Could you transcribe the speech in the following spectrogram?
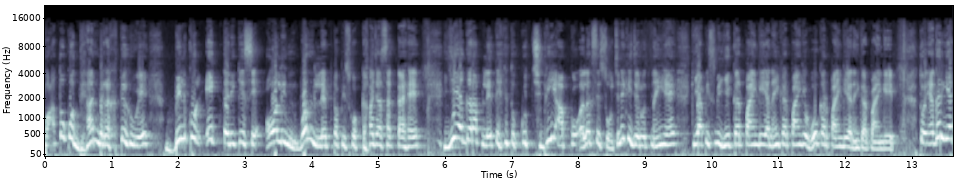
बातों को ध्यान में रखते हुए बिल्कुल एक तरीके से ऑल इन वन लैपटॉप इसको कहा जा सकता है। ये अगर आप लेते हैं तो कुछ भी आपको अलग से सोचने की ज़रूरत नहीं है कि आप इसमें ये कर पाएँगे या नहीं कर पाएँगे, वो कर पाएँगे या नहीं कर पाएँगे। तो अगर ये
